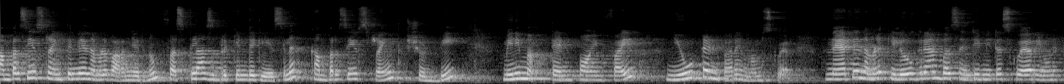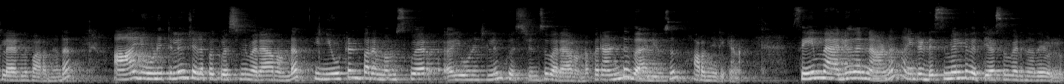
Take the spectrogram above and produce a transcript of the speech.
കംപ്രസീവ് സ്ട്രെങ്ത്തിന്റെ നമ്മൾ പറഞ്ഞിരുന്നു. ഫസ്റ്റ് ക്ലാസ് ബ്രിക്കിന്റെ കേസിൽ compressive strength should be minimum ten point five newton per M M square നേരത്തെ നമ്മൾ കിലോഗ്രാം പെർ സെന്റിമീറ്റർ സ്ക്വയർ യൂണിറ്റിലായിരുന്നു പറഞ്ഞത്. ആ യൂണിറ്റിലും ചിലപ്പോൾ ക്വസ്റ്റ്യൻ വരാറുണ്ട്. ഈ newton per M M square യൂണിറ്റിലും ക്വസ്റ്റ്യൻസ് വരാറുണ്ട്. അപ്പോൾ രണ്ട് വാല്യൂസും അറിഞ്ഞിരിക്കണം. സെയിം വാല്യൂ തന്നെയാണ് അതിന്റെ ഡെസിമലിൽ വ്യത്യാസം വരുന്നതേ ഉള്ളൂ.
